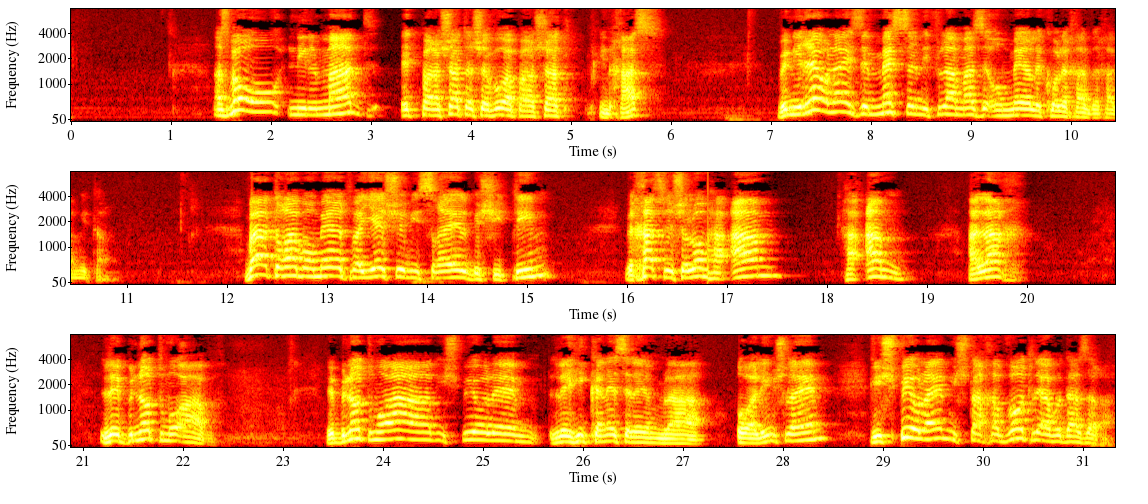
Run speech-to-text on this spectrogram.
אז בואו נלמד את פרשת השבוע, פרשת פנחס, ונראה אולי איזה מסר נפלא מה זה אומר לכל אחד ואחד מאיתנו. באה התורה ואומרת וישב ישראל בשיטים וחס ושלום העם, העם הלך לבנות מואב ובנות מואב השפיעו עליהם להיכנס אליהם לאוהלים שלהם והשפיעו להם משתחוות לעבודה זרה.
